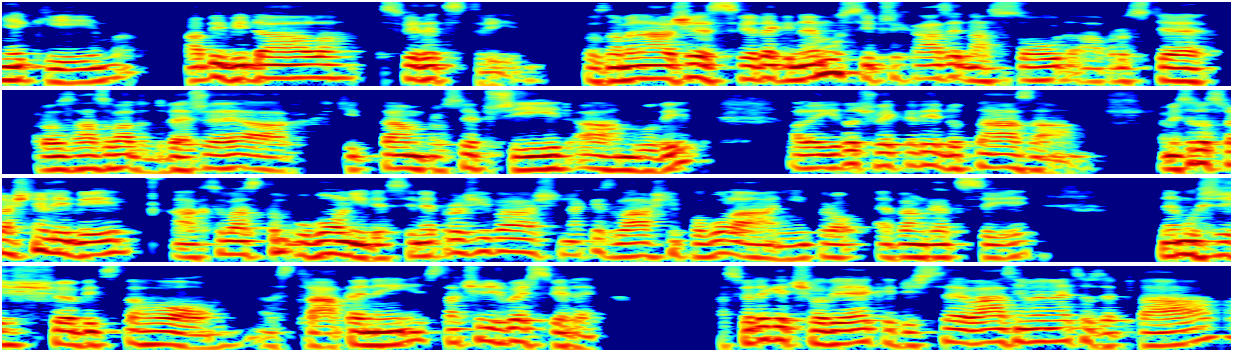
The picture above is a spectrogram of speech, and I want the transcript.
někým, aby vydal svědectví. To znamená, že svědek nemusí přicházet na soud a prostě rozhazovat dveře a chtít tam prostě přijít a mluvit, ale je to člověk, který je dotázán. A mi se to strašně líbí a chci vás tom uvolnit. Jestli neprožíváš nějaké zvláštní povolání pro evangelizaci, nemusíš být z toho strápený, stačí, když budeš svědek. A svědek je člověk, když se vás někdo něco zeptá,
